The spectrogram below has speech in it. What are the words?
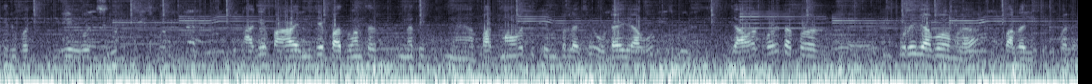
তিরুপতি দিকে এগোচ্ছি। আগে পাহাড়ের নিচে পদ্মাবতী পদ্মাবতী টেম্পল আছে, ওটাই যাব। যাওয়ার পরে তারপর উপরে যাব আমরা, বালাজি টেম্পলে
